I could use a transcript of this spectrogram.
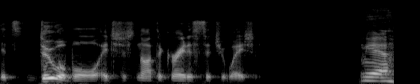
it's doable. It's just not the greatest situation. Yeah,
